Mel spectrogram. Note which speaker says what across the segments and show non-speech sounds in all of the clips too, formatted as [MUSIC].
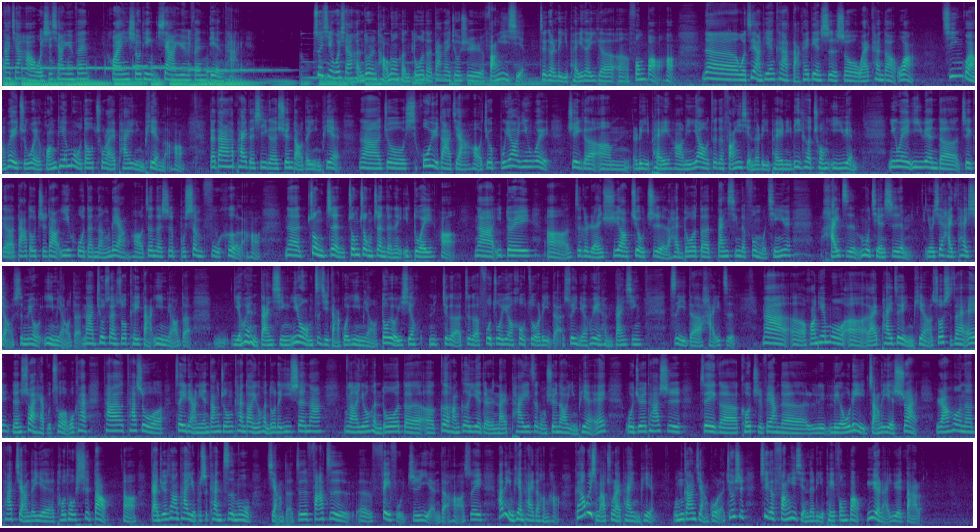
Speaker 1: 大家好，我是夏云芬，欢迎收听夏云芬电台。最近我想很多人讨论很多的，大概就是防疫险这个理赔的一个呃风暴哈。那我这两天看打开电视的时候，我还看到哇。金管会主委黄天牧都出来拍影片了哈，那当然他拍的是一个宣导的影片，那就呼吁大家哈，就不要因为这个嗯理赔哈，你要这个防疫险的理赔，你立刻冲医院，因为医院的这个大家都知道，医护的能量哈真的是不胜负荷了哈，那重症、中重症的那一堆哈，那一堆呃这个人需要救治，很多的担心的父母亲，因为。孩子目前是有些孩子太小是没有疫苗的，那就算说可以打疫苗的，也会很担心，因为我们自己打过疫苗，都有一些这个这个副作用后坐力的，所以也会很担心自己的孩子。那呃黄天牧呃来拍这个影片啊，说实在，哎人帅还不错，我看他他是我这一两年当中看到有很多的医生啊，那、有很多的呃各行各业的人来拍这种宣导影片，哎我觉得他是这个口齿非常的流流利，长得也帅，然后呢他讲的也头头是道啊，感觉上他也不是看字幕讲的，这是发自呃肺腑之言的哈，所以他的影片拍得很好，可他为什么要出来拍影片？我们刚刚讲过了，就是这个防疫险的理赔风暴越来越大了。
